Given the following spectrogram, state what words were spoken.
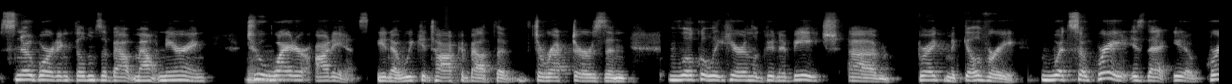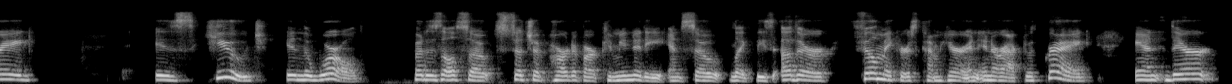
snowboarding, films about mountaineering to mm-hmm. a wider audience. You know, we could talk about the directors and locally here in Laguna Beach, um, Greg MacGillivray. What's so great is that, you know, Greg is huge in the world, but is also such a part of our community. And so, like these other filmmakers come here and interact with Greg, and their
